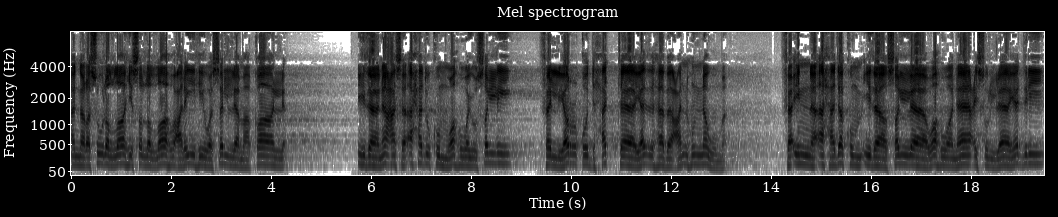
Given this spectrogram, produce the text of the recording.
أن رسول الله صلى الله عليه وسلم قال إذا نعس أحدكم وهو يصلي فليرقد حتى يذهب عنه النوم. فإن أحدكم إذا صلى وهو ناعس لا يدري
